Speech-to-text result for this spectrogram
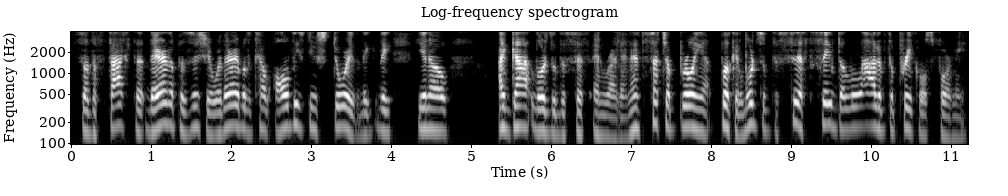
So the fact that they're in a position where they're able to tell all these new stories, they, they you know, I got Lords of the Sith and read it, and it's such a brilliant book. And Lords of the Sith saved a lot of the prequels for me.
